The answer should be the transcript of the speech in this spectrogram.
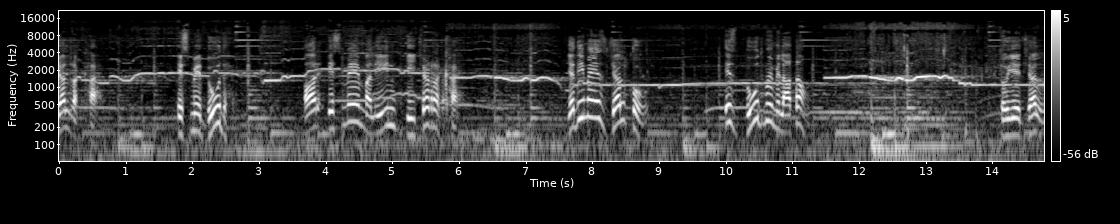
जल रखा है। इसमें दूध है और इसमें मलिन कीचड़ रखा है। यदि मैं इस जल को इस दूध में मिलाता हूँ तो ये जल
